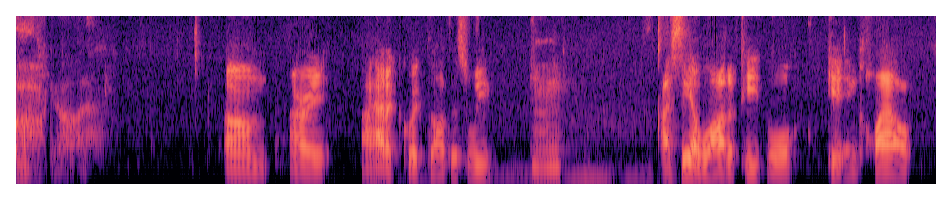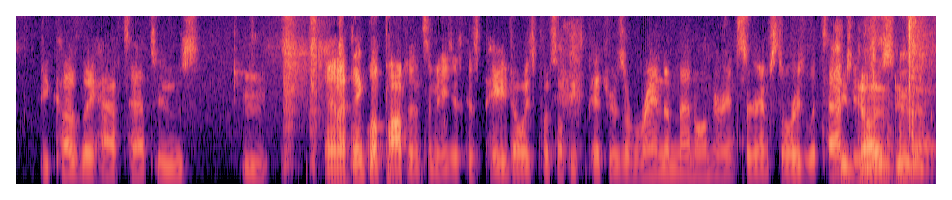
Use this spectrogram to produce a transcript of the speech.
Oh god. Um, all right. I had a quick thought this week. hmm I see a lot of people getting clout because they have tattoos. Mm. And I think what popped into me is because Paige always puts up these pictures of random men on her Instagram stories with tattoos. She does do that.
